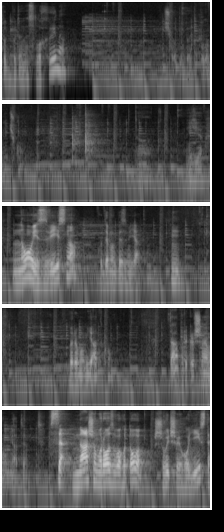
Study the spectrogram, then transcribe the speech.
Тут буде у нас лохина. Ще одну дайте полуничку. Так, є. Ну і звісно, куди ми без м'яти? Беремо м'ятку та прикрашаємо м'яти. Все, наше морозиво готове. Швидше його їсти,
